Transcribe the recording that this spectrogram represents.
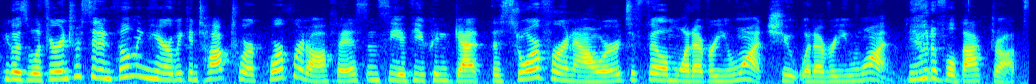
He goes, Well, if you're interested in filming here, we can talk to our corporate office and see if you can get the store for an hour to film whatever you want, shoot whatever you want. Beautiful backdrops.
